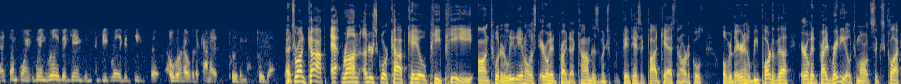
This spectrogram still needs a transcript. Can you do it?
at some point win really big games and, and beat really good teams to over and over to kind of prove that. Prove that. That's Ron Kopp at Ron underscore Kopp, K O P P on Twitter. Lead analyst, arrowheadpride.com. There's a bunch of fantastic podcasts and articles over there, and he'll be part of the Arrowhead Pride Radio tomorrow at 6 o'clock.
